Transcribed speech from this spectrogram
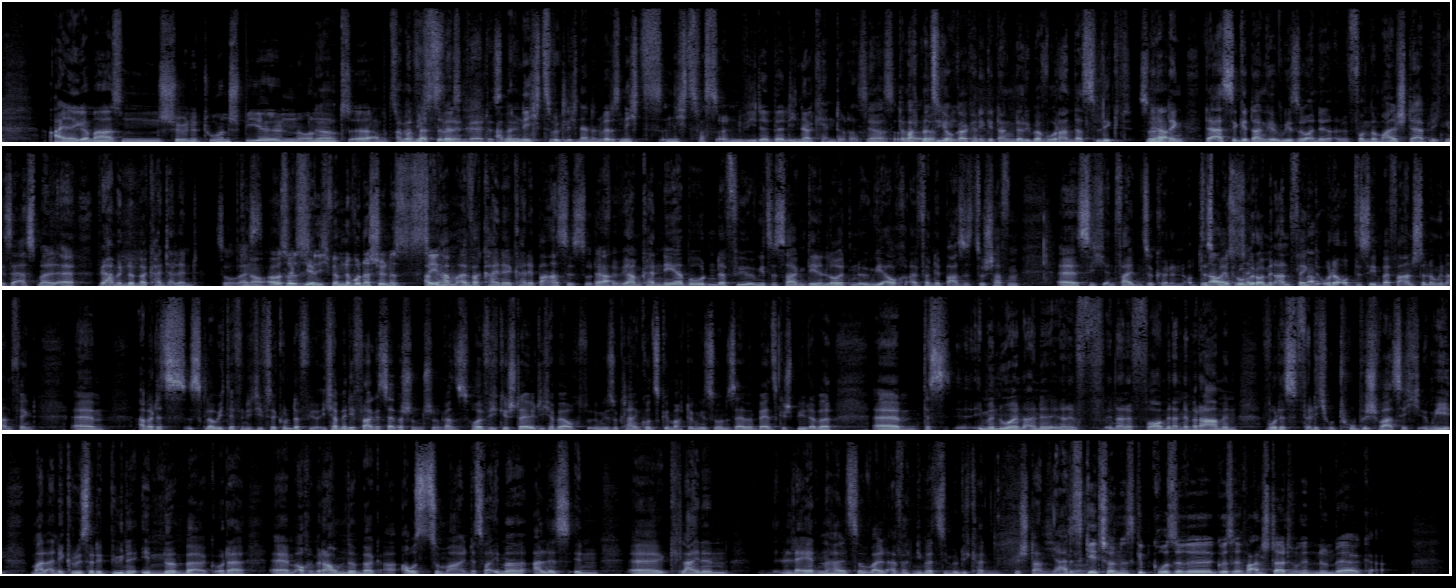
einigermaßen schöne Touren spielen und Ja. äh, ab und zu Aber nichts Festivals, Nennenswertes, aber ne. nichts wirklich nennenswertes, nichts, nichts, was irgendwie der Berliner kennt oder Ja, sowas. da macht man sich auch gar keine Gedanken darüber, woran das liegt. So, Ja. der, denkt, der erste Gedanke irgendwie so an den, vom Normalsterblichen ist ja erstmal, äh, wir haben in Nürnberg kein Talent. So, weißt? Genau, aber so ist es nicht. Wir haben eine wunderschöne Szene. Aber wir haben halt. einfach keine, keine Basis so dafür. Ja. Wir haben keinen Nährboden dafür, irgendwie zu sagen, den Leuten irgendwie auch einfach eine Basis zu schaffen, äh, sich entfalten zu können. Ob das Genau, bei das ja- Proberäumen anfängt genau. oder ob das eben bei Veranstaltungen anfängt. Ähm, aber das ist, glaube ich, definitiv der Grund dafür. Ich habe mir die Frage selber schon, schon ganz häufig gestellt. Ich habe ja auch irgendwie so Kleinkunst gemacht, irgendwie so in selber Bands gespielt, aber ähm, das immer nur in, eine, in, eine, in einer Form, in einem Rahmen, wo das völlig utopisch war, sich irgendwie mal eine größere Bühne in Nürnberg oder ähm, auch im Raum Nürnberg auszumalen. Das war immer alles in äh, kleinen Läden halt so, weil einfach niemals die Möglichkeiten bestanden. Ja, das so. geht schon. Es gibt größere, größere Veranstaltungen in Nürnberg.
